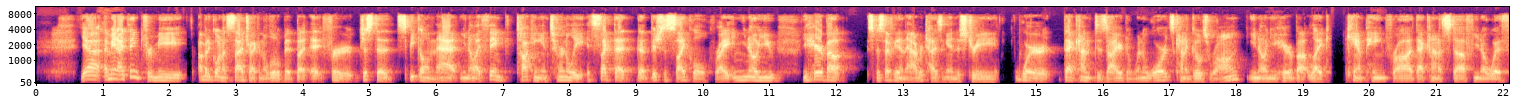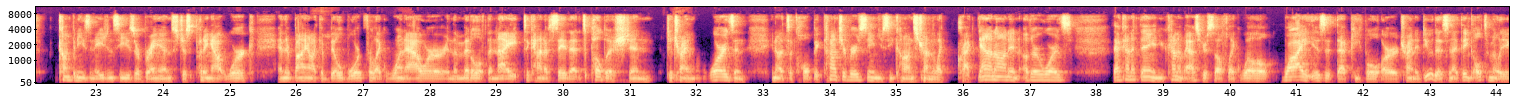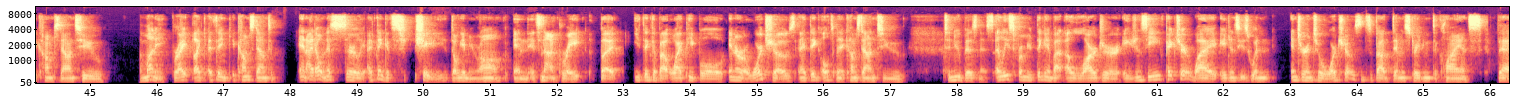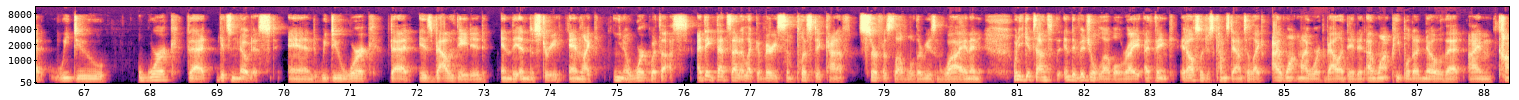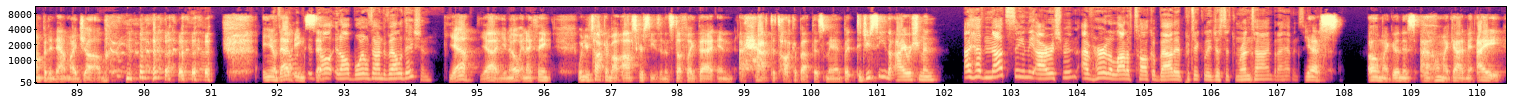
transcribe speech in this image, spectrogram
yeah, I mean, I think for me, I'm going to go on a sidetrack in a little bit, but eh, for just to speak on that, you know, I think talking internally, it's like that that vicious cycle, right? And you know, you you hear about specifically in the advertising industry where that kind of desire to win awards kind of goes wrong, you know, and you hear about like campaign fraud, that kind of stuff, you know, with companies and agencies or brands just putting out work and they're buying like a mm-hmm. billboard for like one hour in the middle of the night to kind of say that it's published and to try and win awards. And you know it's a whole big controversy and you see Cannes trying to like crack down on it and other awards that kind of thing. And you kind of ask yourself like well why is it that people are trying to do this? And i think ultimately it comes down to money right? Like i think it comes down to and I don't necessarily, I think it's shady, don't get me wrong, and it's not great, but you think about why people enter award shows, and I think ultimately it comes down to to new business, at least from you're thinking about a larger agency picture, why agencies wouldn't enter into award shows. It's about demonstrating to clients that we do work that gets noticed and we do work that is validated in the industry and like you know work with us i think that's at a, like a very simplistic kind of surface level the reason why and then when you get down to the individual level right i think it also just comes down to like i want my work validated i want people to know that i'm competent at my job yeah. you know it's that all, being said all, it all boils down to validation yeah, yeah, you know, and I think when you're talking about Oscar season and stuff like that, and I have to talk about this, man. But did you see The Irishman? I have not seen The Irishman. I've heard a lot of talk about it, particularly just its runtime, but I haven't seen yes. it. Yes. Oh my goodness. Uh, oh my god, man. I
